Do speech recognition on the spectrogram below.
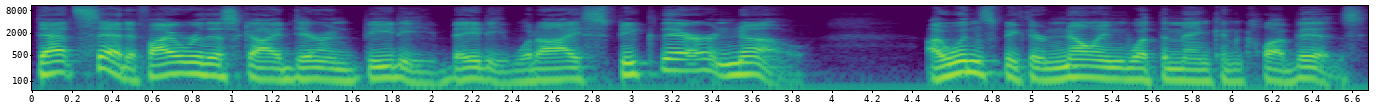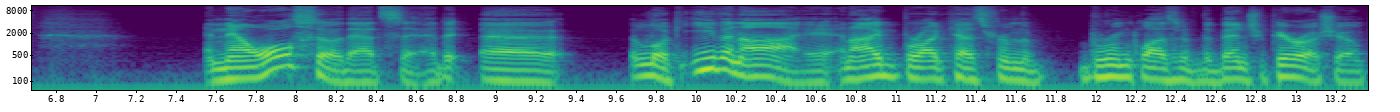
That said, if I were this guy, Darren Beattie, Beattie, would I speak there? No. I wouldn't speak there knowing what the Mencken Club is. And now, also that said, uh, look, even I, and I broadcast from the broom closet of the Ben Shapiro show,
